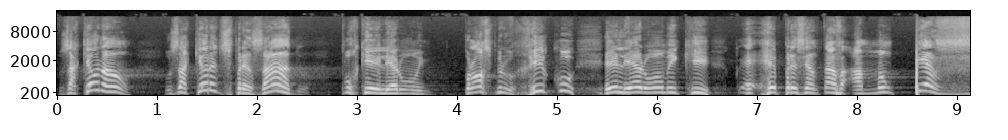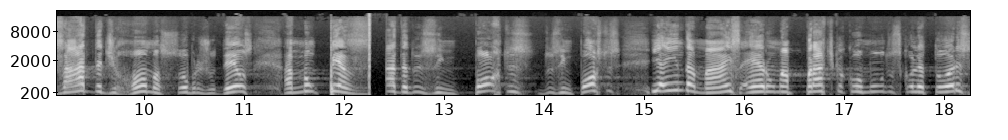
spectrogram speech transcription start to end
O Zaqueu não. O Zaqueu era desprezado porque ele era um homem próspero, rico, ele era um homem que é, representava a mão pesada de Roma sobre os judeus, a mão pesada dos impostos, dos impostos, e ainda mais era uma prática comum dos coletores,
